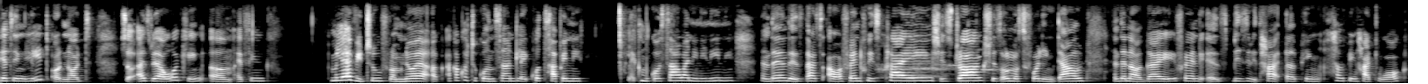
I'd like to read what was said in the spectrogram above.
getting lit or not. So as we are walking um i think mlevi too from nowhere ak- akakuwa too concerned like what's happening like mko sawa nini nini. And then there's that our friend who is crying she's drunk she's almost falling down. And then our guy friend is busy with her helping helping her to walk.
